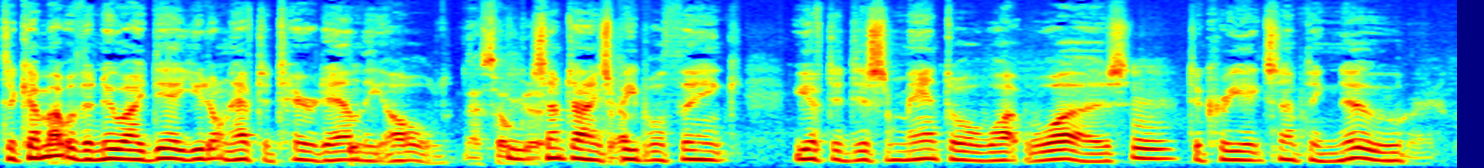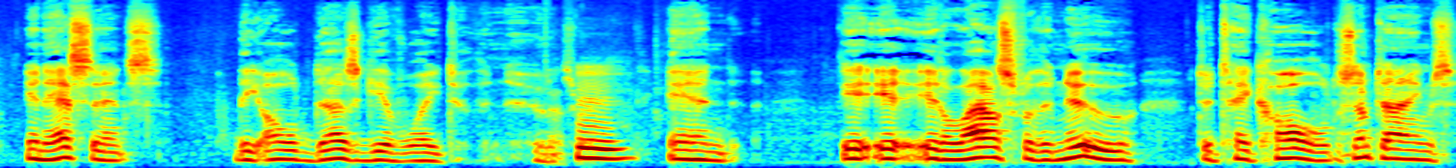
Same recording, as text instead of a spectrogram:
to come up with a new idea, you don't have to tear down the old. that's so good Sometimes Yep. people think you have to dismantle what was to create something new. In essence, the old does give way to the new. that's right and it, it, it allows for the new to take hold. Sometimes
